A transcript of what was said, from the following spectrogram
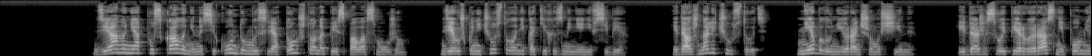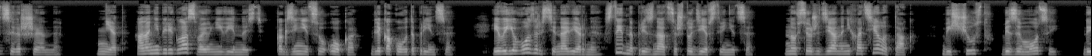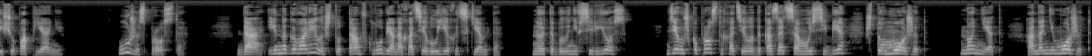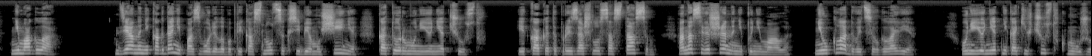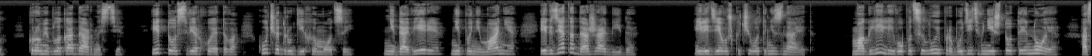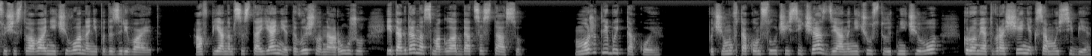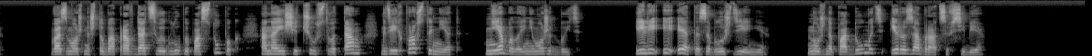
Диану не отпускала ни на секунду мысли о том, что она переспала с мужем. Девушка не чувствовала никаких изменений в себе. И должна ли чувствовать? Не было у нее раньше мужчины. И даже свой первый раз не помнит совершенно. Нет, она не берегла свою невинность, как зеницу ока для какого-то принца. И в ее возрасте, наверное, стыдно признаться, что девственница. Но все же Диана не хотела так, без чувств, без эмоций, да еще по пьяни. Ужас просто. Да, Инна говорила, что там, в клубе, она хотела уехать с кем-то. Но это было не всерьез. Девушка просто хотела доказать самой себе, что может. Но нет, она не может, не могла. Диана никогда не позволила бы прикоснуться к себе мужчине, которому у нее нет чувств. И как это произошло со Стасом, она совершенно не понимала, не укладывается в голове. У нее нет никаких чувств к мужу, кроме благодарности, и то сверху этого куча других эмоций. Недоверие, непонимание и где-то даже обида. Или девушка чего-то не знает. Могли ли его поцелуи пробудить в ней что-то иное, о существовании чего она не подозревает? А в пьяном состоянии это вышло наружу, и тогда она смогла отдаться Стасу. Может ли быть такое? Почему в таком случае сейчас Диана не чувствует ничего, кроме отвращения к самой себе? Возможно, чтобы оправдать свой глупый поступок, она ищет чувства там, где их просто нет, не было и не может быть. Или и это заблуждение. Нужно подумать и разобраться в себе.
